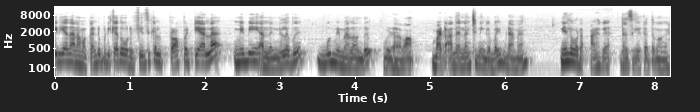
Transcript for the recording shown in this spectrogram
தெரியாத நம்ம கண்டுபிடிக்காத ஒரு ஃபிசிக்கல் ப்ராப்பர்ட்டியால் மேபி அந்த நிலவு பூமி மேலே வந்து விழலாம். பட் அதை நினச்சி நீங்கள் பயப்படாமல் நிலவோட அழகை ரசிக்க கற்றுக்கோங்க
